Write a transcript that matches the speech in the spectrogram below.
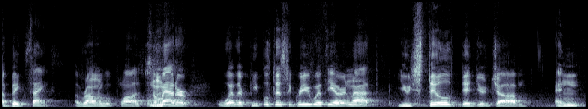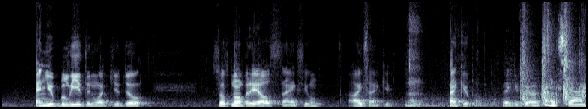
a big thanks, a round of applause. No matter whether people disagree with you or not, you still did your job and, and you believed in what you do. So if nobody else thanks you, I thank you. Thank you. Thank you, John. Thanks, John.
